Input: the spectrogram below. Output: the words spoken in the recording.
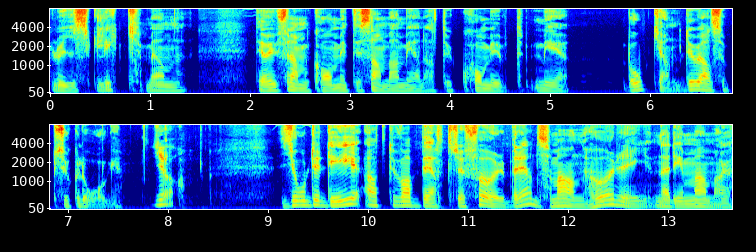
Louise Glick, men det har ju framkommit i samband med att du kom ut med boken. Du är alltså psykolog. Ja. Gjorde det att du var bättre förberedd som anhörig när din mamma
